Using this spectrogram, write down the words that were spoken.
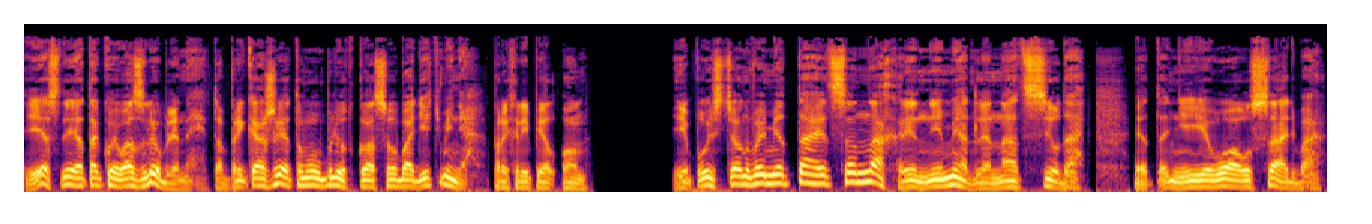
«Если я такой возлюбленный, то прикажи этому ублюдку освободить меня», — прохрипел он. «И пусть он выметается нахрен немедленно отсюда. Это не его усадьба».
